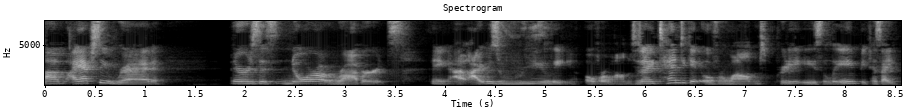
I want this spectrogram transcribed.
Um, I actually read there was this Nora Roberts thing. I, I, was really overwhelmed. And I tend to get overwhelmed pretty easily because I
